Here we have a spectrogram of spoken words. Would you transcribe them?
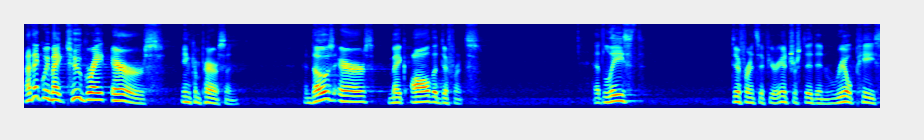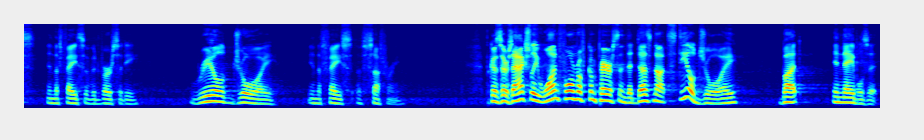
I think we make two great errors in comparison. And those errors make all the difference. At least difference if you're interested in real peace in the face of adversity, real joy in the face of suffering. Because there's actually one form of comparison that does not steal joy, but enables it.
